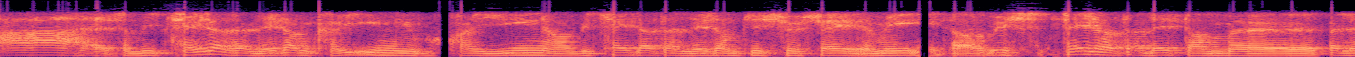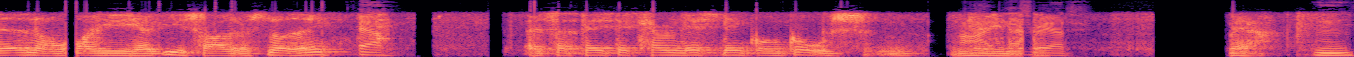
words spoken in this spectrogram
Ah, altså, vi taler da lidt om krigen i Ukraine, og vi taler da lidt om de sociale medier, og vi taler da lidt om øh, balladen over i Israel og sådan noget, ikke? Ja. Altså, det, det kan jo næsten ikke undgås. Nej, det er øh, svært. Ja. Mm.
